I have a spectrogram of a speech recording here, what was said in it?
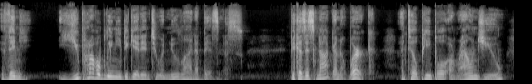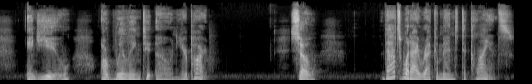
then you probably need to get into a new line of business because it's not going to work until people around you and you are willing to own your part. So that's what I recommend to clients.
